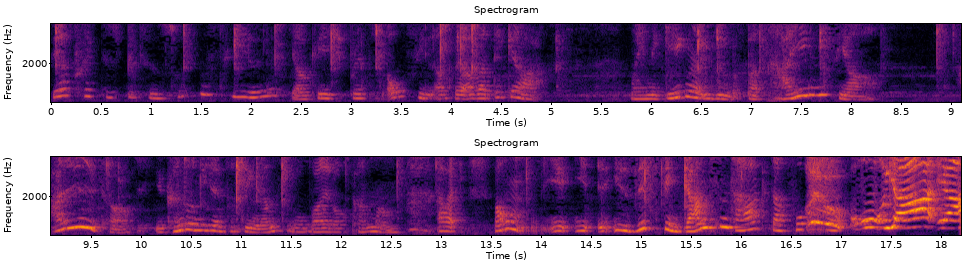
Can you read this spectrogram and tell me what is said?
Wer practice bitte so viel? Ja, okay, ich practice aber Digga. Meine Gegner übertreiben es ja. Alter, ihr könnt doch nicht einfach den ganzen, wobei doch kann man. Aber warum? Ihr, ihr, ihr sitzt den ganzen Tag davor. Oh ja, er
